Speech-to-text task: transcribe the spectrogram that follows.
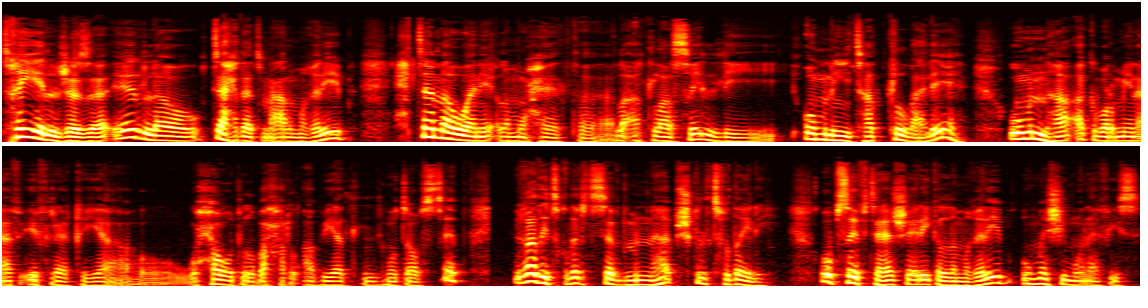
تخيل الجزائر لو اتحدت مع المغرب حتى موانئ المحيط الأطلسي اللي أمنيتها تطل عليه ومنها أكبر ميناء في إفريقيا وحوض البحر الأبيض المتوسط غادي تقدر تستافد منها بشكل تفضيلي. وبصفتها شريك للمغرب وماشي منافس.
